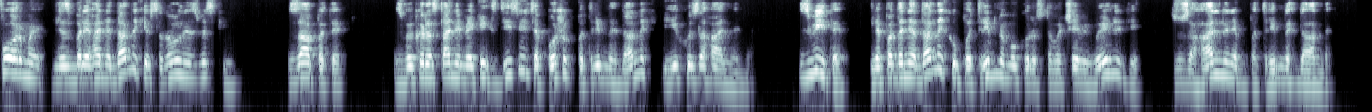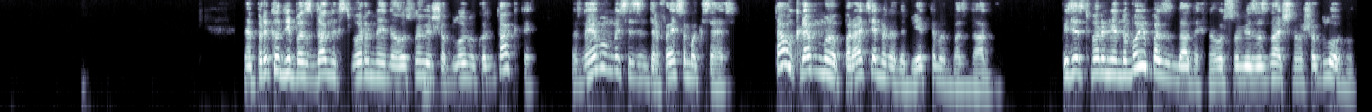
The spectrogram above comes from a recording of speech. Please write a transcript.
форми для зберігання даних і встановлення зв'язків, запити, з використанням яких здійснюється пошук потрібних даних і їх узагальнення, звіти для подання даних у потрібному користувачеві вигляді з узагальненням потрібних даних. На прикладі баз даних, створеної на основі шаблону контакти, ознайомимося з інтерфейсом Access та окремими операціями над об'єктами баз даних. Після створення нової бази даних на основі зазначеного шаблону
